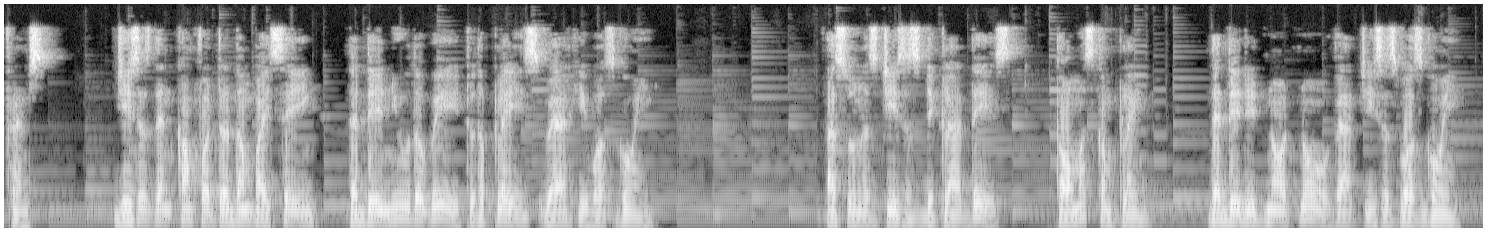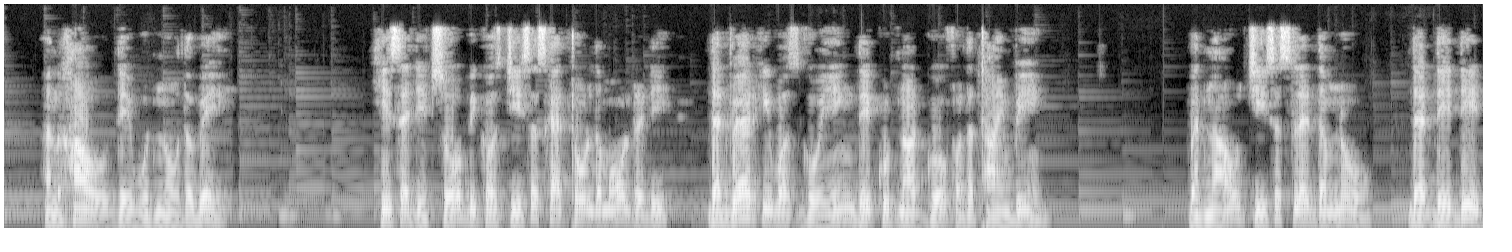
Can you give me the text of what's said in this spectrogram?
Friends, Jesus then comforted them by saying that they knew the way to the place where he was going. As soon as Jesus declared this, Thomas complained that they did not know where Jesus was going and how they would know the way. He said it so because Jesus had told them already that where he was going they could not go for the time being. But now Jesus let them know that they did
